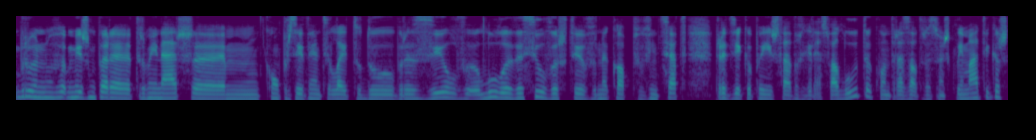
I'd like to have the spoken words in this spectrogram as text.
Bruno, mesmo para terminar um, com o presidente eleito do Brasil, Lula da Silva esteve na COP27 para dizer que o país está de regresso à luta contra as alterações climáticas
